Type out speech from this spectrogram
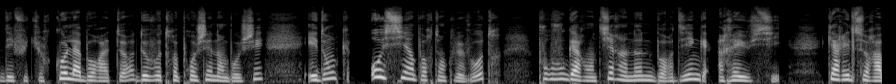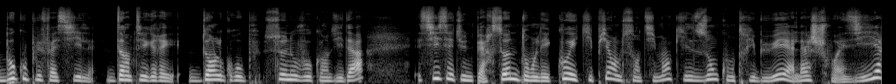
des futurs collaborateurs de votre prochaine embauché est donc aussi important que le vôtre pour vous garantir un onboarding réussi, car il sera beaucoup plus facile d'intégrer dans le groupe ce nouveau candidat si c'est une personne dont les coéquipiers ont le sentiment qu'ils ont contribué à la choisir,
